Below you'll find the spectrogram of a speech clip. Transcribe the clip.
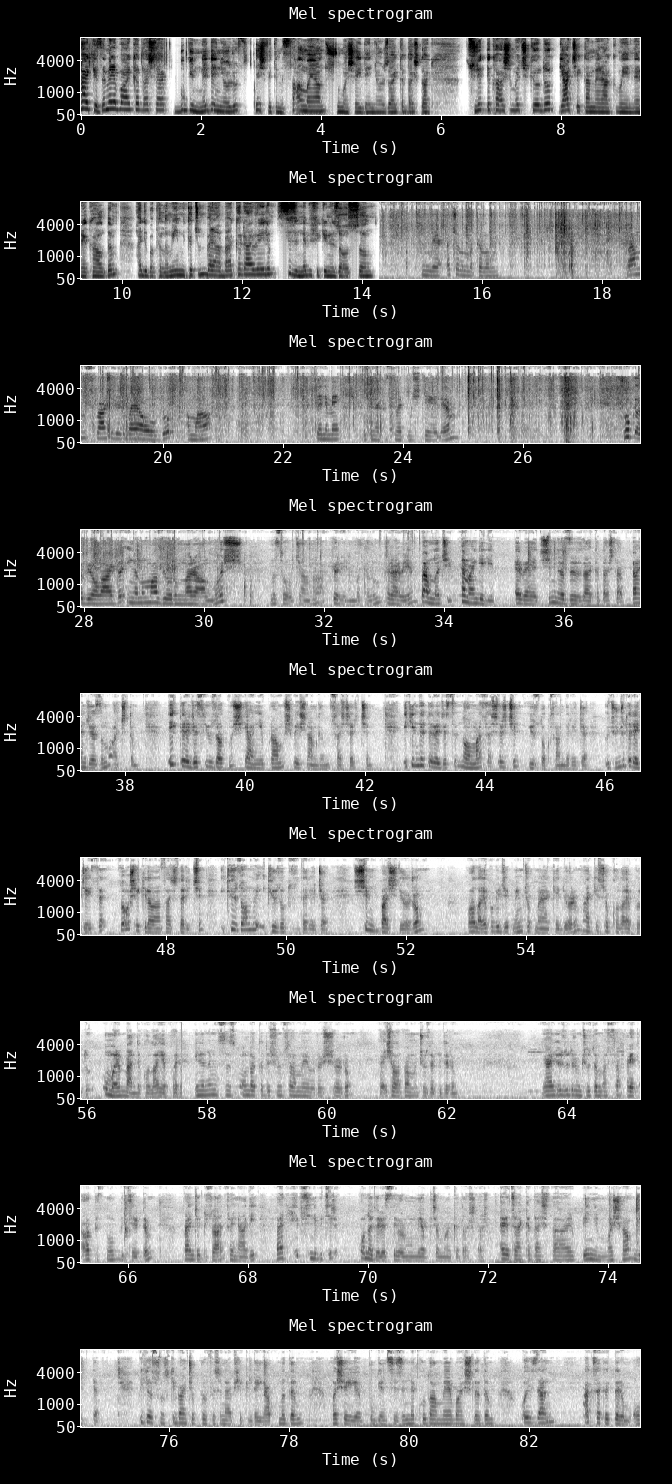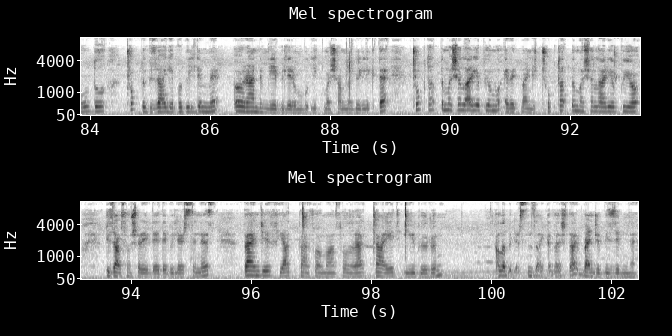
Herkese merhaba arkadaşlar. Bugün ne deniyoruz? Keşfetimiz salmayan şu maşayı deniyoruz arkadaşlar. Sürekli karşıma çıkıyordu. Gerçekten merakıma yenilere kaldım. Hadi bakalım iyi mi kötü mü beraber karar verelim. Sizinle bir fikriniz olsun. Şimdi açalım bakalım. Ben bunu sipariş edeli bayağı oldu ama denemek bugüne kısmetmiş diyelim. Çok övüyorlardı. İnanılmaz yorumlar almış. Nasıl olacağını görelim bakalım. Karar verelim. Ben bunu açayım. Hemen geleyim. Evet. Şimdi hazırız arkadaşlar. Ben cihazımı açtım. İlk derecesi 160 yani yıpranmış ve işlem görmüş saçlar için. İkinci derecesi normal saçlar için 190 derece. Üçüncü derece ise zor şekil alan saçlar için 210 ve 230 derece. Şimdi başlıyorum. Vallahi yapabilecek miyim çok merak ediyorum. Herkes çok kolay yapıyordu. Umarım ben de kolay yaparım. İnanır mısınız 10 dakikada şunu sarmaya uğraşıyorum. Ya inşallah ben bunu çözebilirim. Yani üzülürüm çözemezsem. Evet alt kısmımı bitirdim. Bence güzel, fena değil. Ben hepsini bitirip ona göre size yorumumu yapacağım arkadaşlar. Evet arkadaşlar benim maşam bitti. Biliyorsunuz ki ben çok profesyonel bir şekilde yapmadım. Maşayı bugün sizinle kullanmaya başladım. O yüzden aksaklıklarım oldu. Çok da güzel yapabildim mi öğrendim diyebilirim bu ilk maşamla birlikte. Çok tatlı maşalar yapıyor mu? Evet bence çok tatlı maşalar yapıyor. Güzel sonuçlar elde edebilirsiniz. Bence fiyat performansı olarak gayet iyi bir ürün alabilirsiniz arkadaşlar. Bence bizimle.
